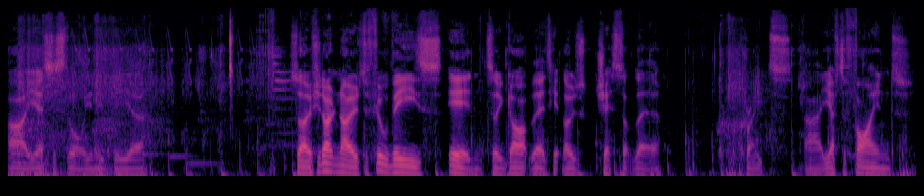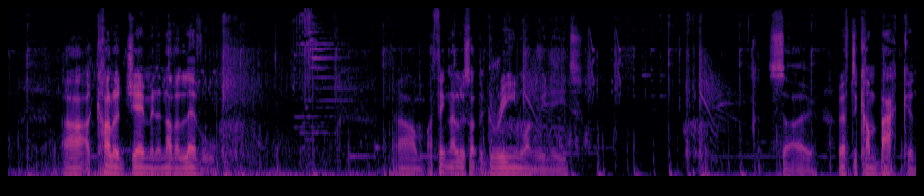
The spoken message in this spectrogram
Ah, yes, is the one where you need the. Uh... So if you don't know, to fill these in to go up there to get those chests up there, crates, uh, you have to find uh, a coloured gem in another level. Um, I think that looks like the green one we need. So we have to come back and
